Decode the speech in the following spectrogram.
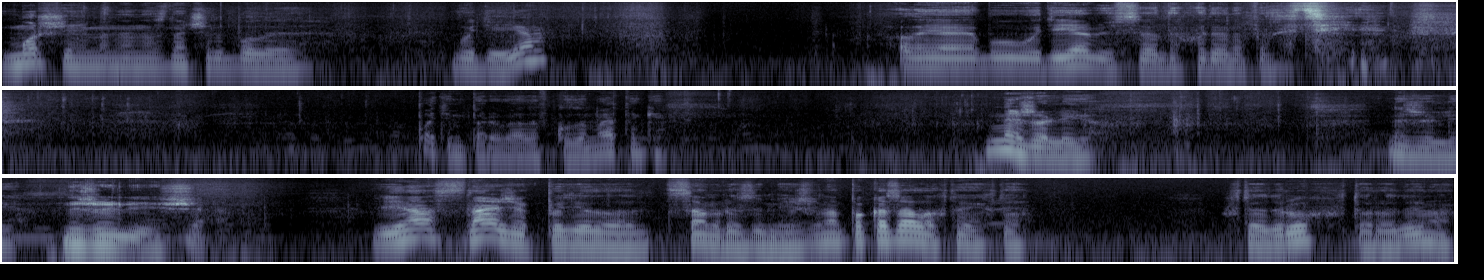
В Морщині мене назначили були водієм. Але я був водієм і все одно ходив на позиції. Потім перевели в кулеметники. Не жалію. Не жалію. Не жалієш. Війна, знаєш, як поділила, сам розумієш. Вона показала, хто і хто. Хто друг, хто родина.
